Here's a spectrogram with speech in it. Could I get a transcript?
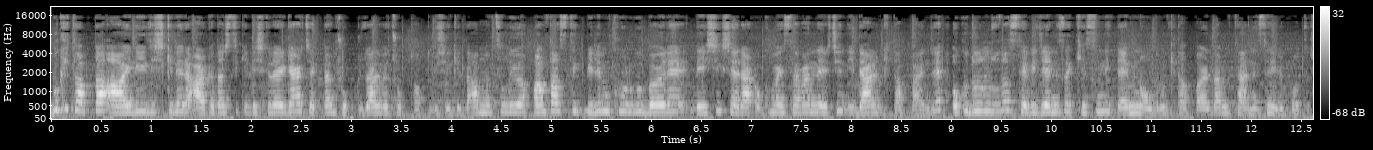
Bu kitapta aile ilişkileri, arkadaşlık ilişkileri gerçekten çok güzel ve çok tatlı bir şekilde anlatılıyor. Fantastik bilim kurgu böyle değişik şeyler okumayı sevenler için ideal bir kitap bence. Okuduğunuzda seveceğinize kesinlikle emin olduğum kitaplardan bir tanesi Harry Potter.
